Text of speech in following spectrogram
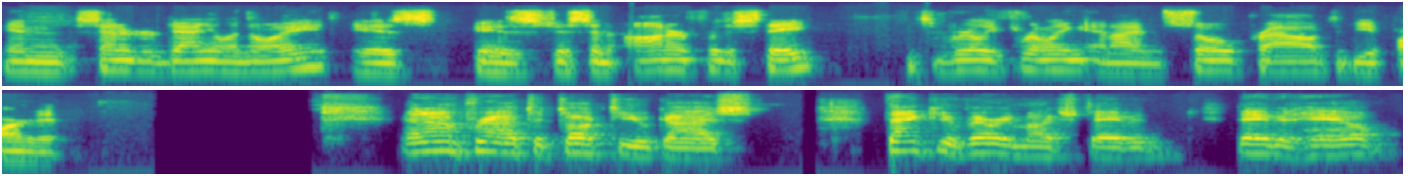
in Senator Daniel Inouye is is just an honor for the state. It's really thrilling, and I'm so proud to be a part of it. And I'm proud to talk to you guys. Thank you very much, David. David Haile,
